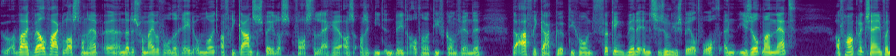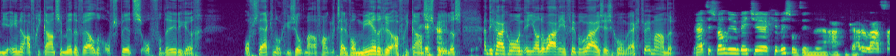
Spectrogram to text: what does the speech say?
Eh, waar ik wel vaak last van heb, uh, en dat is voor mij bijvoorbeeld een reden om nooit Afrikaanse spelers vast te leggen, als, als ik niet een beter alternatief kan vinden de Afrika Cup, die gewoon fucking midden in het seizoen gespeeld wordt. En je zult maar net afhankelijk zijn van die ene Afrikaanse middenvelder of spits of verdediger. Of sterker nog, je zult maar afhankelijk zijn van meerdere Afrikaanse spelers. En die gaan gewoon in januari en februari zijn ze gewoon weg, twee maanden. Ja, het is wel nu een beetje gewisseld in uh, Afrika. De laatste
